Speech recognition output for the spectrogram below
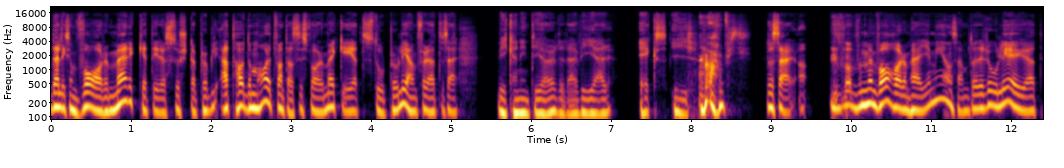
där liksom varumärket är det största problemet. Att ha, de har ett fantastiskt varumärke är ett stort problem för att så här, vi kan inte göra det där, vi är X, Y. Ja, precis. Då så här, men vad har de här gemensamt? Och det roliga är ju att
